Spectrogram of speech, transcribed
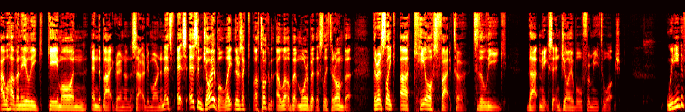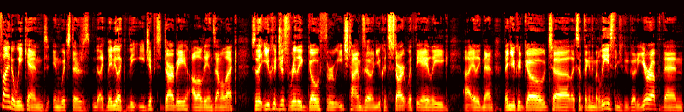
I will have an A League game on in the background on a Saturday morning. It's it's it's enjoyable. Like there's a I'll talk about, a little bit more about this later on, but there is like a chaos factor to the league that makes it enjoyable for me to watch. We need to find a weekend in which there's like maybe like the Egypt derby, Al Ahly and Zamalek, so that you could just really go through each time zone. You could start with the A League, uh, A League men, then you could go to like something in the Middle East, and you could go to Europe, then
